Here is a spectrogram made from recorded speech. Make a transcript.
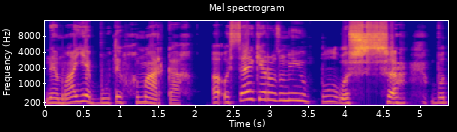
не має бути в хмарках. А ось це, як я розумію, площа, бо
